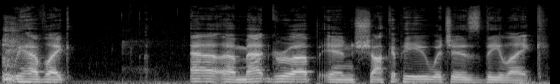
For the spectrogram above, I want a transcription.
we have like uh, uh, Matt grew up in Shakopee, which is the like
